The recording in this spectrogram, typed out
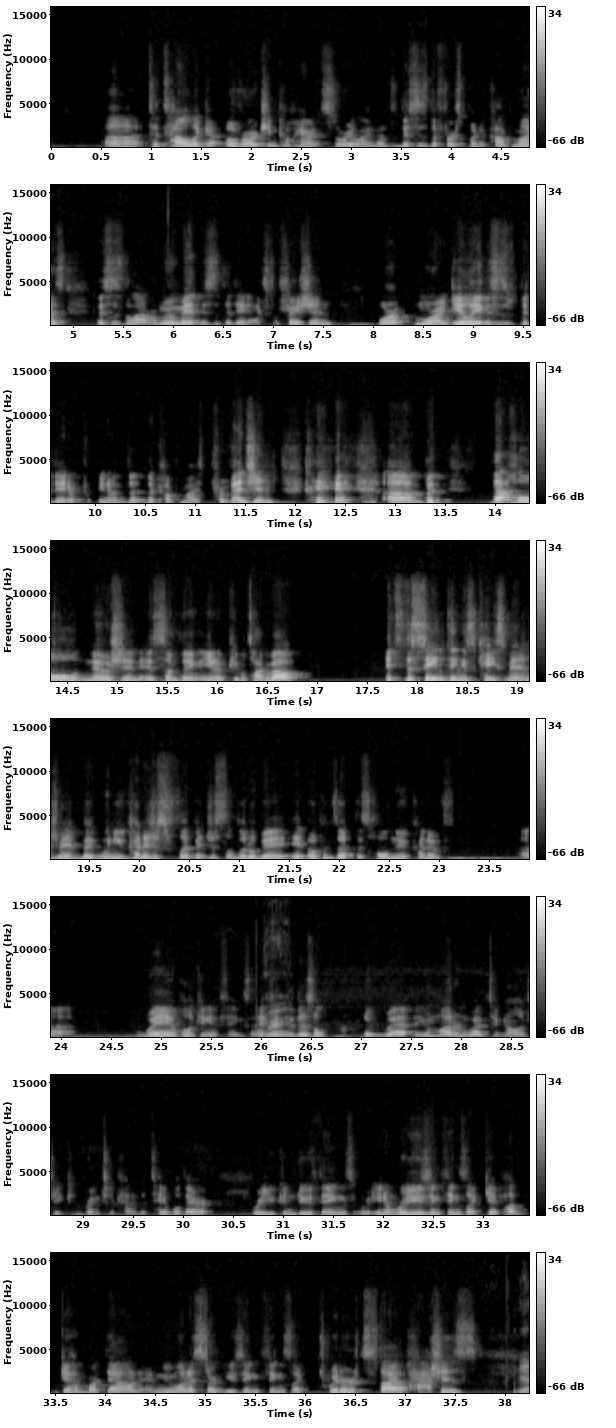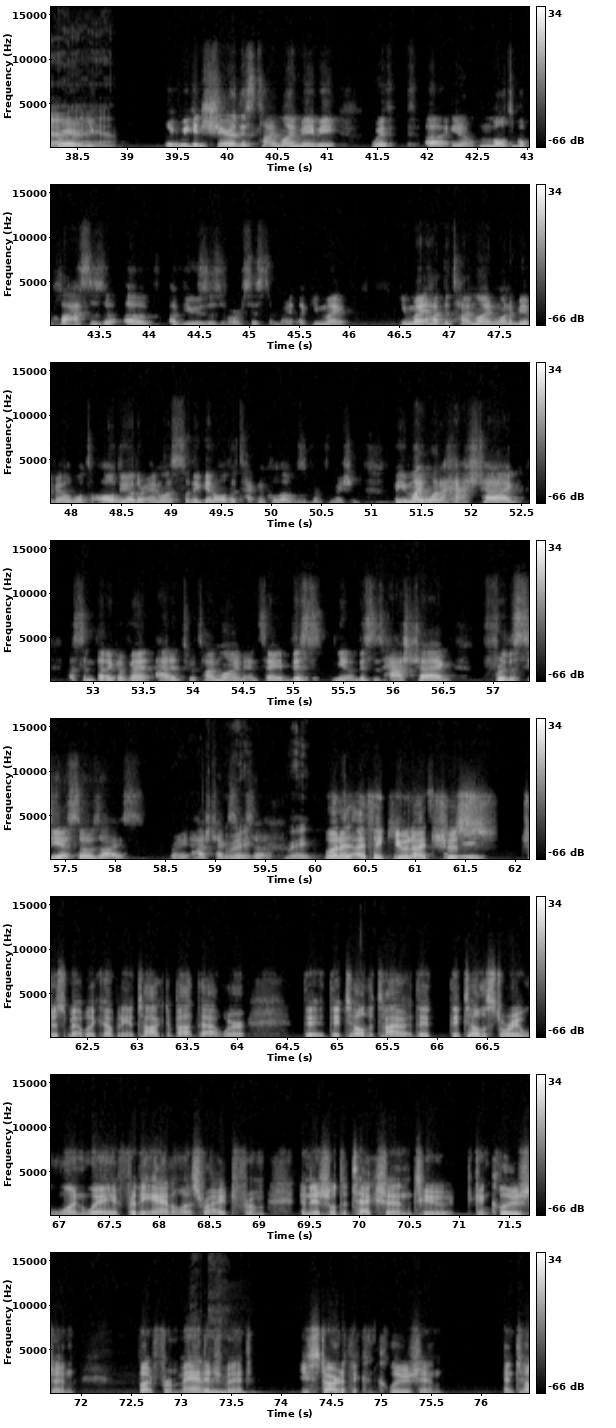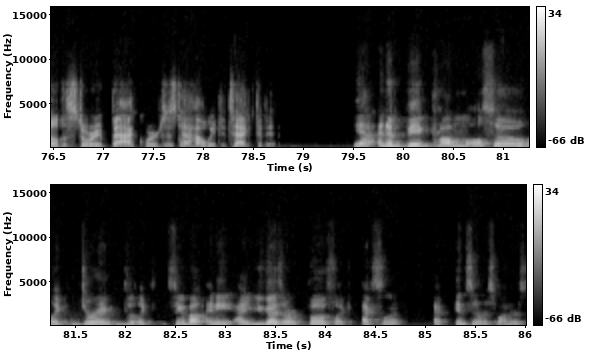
uh, to tell like an overarching coherent storyline of this is the first point of compromise this is the lateral movement, this is the data exfiltration, or more ideally, this is the data, you know, the, the compromise prevention. um, but that whole notion is something, you know, people talk about it's the same thing as case management, but when you kind of just flip it just a little bit, it opens up this whole new kind of uh, way of looking at things. And I right. think that there's a lot that web, you know, modern web technology can bring to kind of the table there where you can do things you know we're using things like github github markdown and we want to start using things like twitter style hashes yeah where yeah, you yeah. like we can share this timeline maybe with uh, you know multiple classes of of users of our system right? Like you might you might have the timeline want to be available to all the other analysts so they get all the technical levels of information. But you might want to hashtag a synthetic event added to a timeline and say this you know this is hashtag for the cso's eyes right? Hashtag right, CSO. Right. Well, I, I think you and I just just met with a company and talked about that where they, they tell the time they, they tell the story one way for the analyst right from initial detection to conclusion but for management you start at the conclusion and tell the story backwards as to how we detected it yeah and a big problem also like during the, like think about any you guys are both like excellent uh, incident responders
